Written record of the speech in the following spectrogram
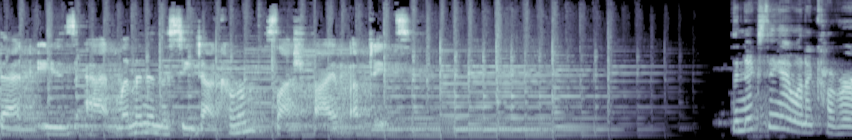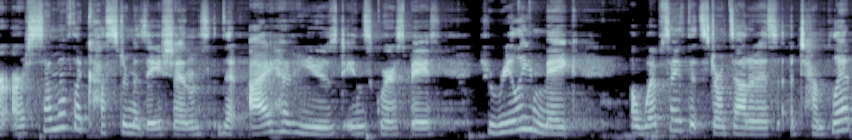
That is at lemonandthesea.com slash five updates. The next thing I want to cover are some of the customizations that I have used in Squarespace to really make a website that starts out as a template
